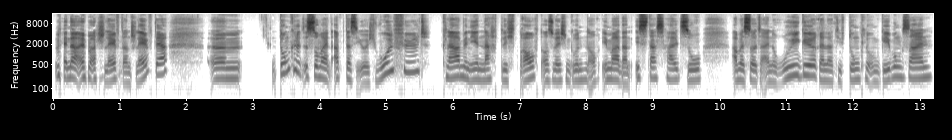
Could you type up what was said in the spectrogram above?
Wenn er einmal schläft, dann schläft er. Ähm, dunkelt es soweit ab, dass ihr euch wohlfühlt. Klar, wenn ihr Nachtlicht braucht, aus welchen Gründen auch immer, dann ist das halt so. Aber es sollte eine ruhige, relativ dunkle Umgebung sein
